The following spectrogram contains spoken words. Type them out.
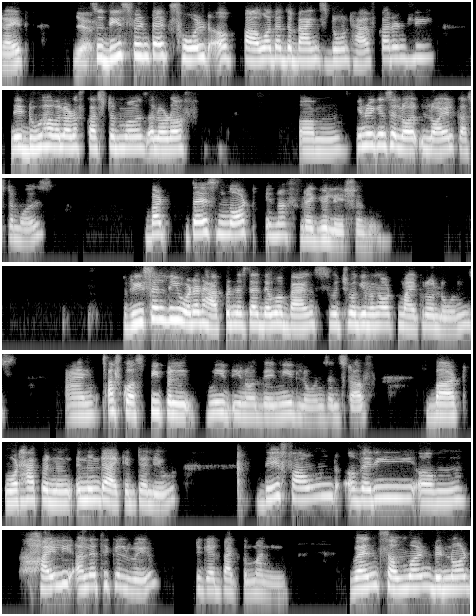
right? Yeah. So these fintechs hold a power that the banks don't have currently. They do have a lot of customers, a lot of, um, you know, you can say lo- loyal customers, but there's not enough regulation. Recently, what had happened is that there were banks which were giving out micro loans, and of course, people need, you know, they need loans and stuff. But what happened in, in India, I can tell you, they found a very um, highly unethical way to get back the money. When someone did not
